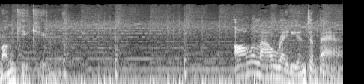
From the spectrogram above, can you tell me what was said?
Monkey King. I'll allow Radiant to ban.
